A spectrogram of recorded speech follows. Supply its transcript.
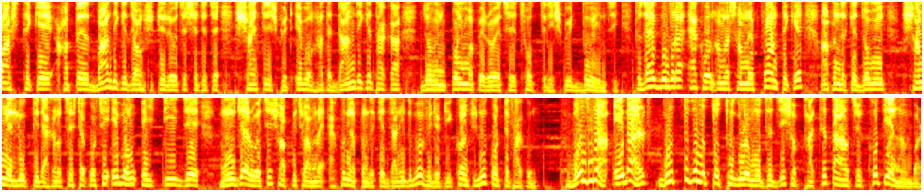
পাশ থেকে হাতের বাঁ দিকে যে অংশটি রয়েছে, সেটি হচ্ছে সাঁত্রিশ ফিট এবং হাতের ডান দিকে থাকা জমির পরিমাপে রয়েছে ছত্রিশ ফিট দুই ইঞ্চি। তো যাই বন্ধুরা, এখন আমরা সামনের ফ্রন্ট থেকে আপনাদেরকে জমির সামনের লুকটি দেখানোর চেষ্টা করছি এবং এইটি যে মৌজা রয়েছে, সবকিছু আমরা এখনই আপনাদেরকে জানিয়ে দেবো। ভিডিওটি কন্টিনিউ করতে থাকুন। বন্ধুরা, এবার গুরুত্বপূর্ণ তথ্যগুলোর মধ্যে যেসব থাকছে তা হচ্ছে খতিয়ান নম্বর।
